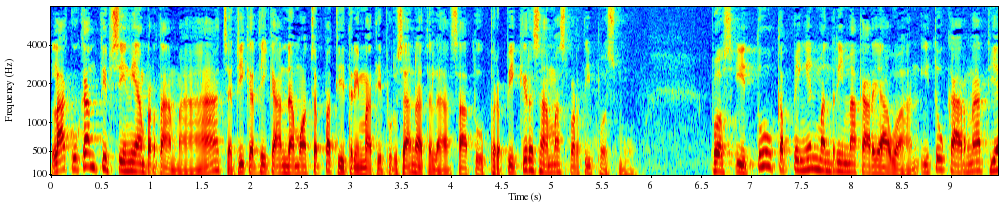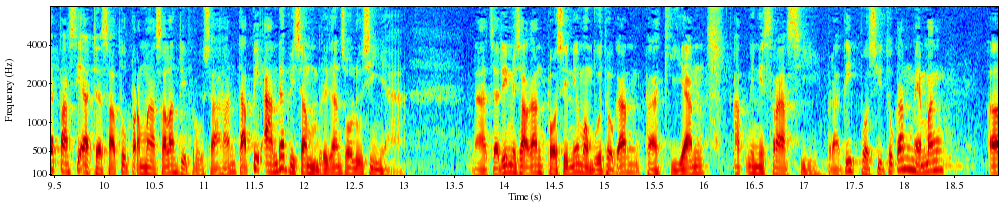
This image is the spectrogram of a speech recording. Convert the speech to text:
Lakukan tips ini yang pertama. Jadi ketika Anda mau cepat diterima di perusahaan adalah satu, berpikir sama seperti bosmu bos itu kepingin menerima karyawan itu karena dia pasti ada satu permasalahan di perusahaan, tapi Anda bisa memberikan solusinya. Nah, jadi misalkan bos ini membutuhkan bagian administrasi, berarti bos itu kan memang e,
